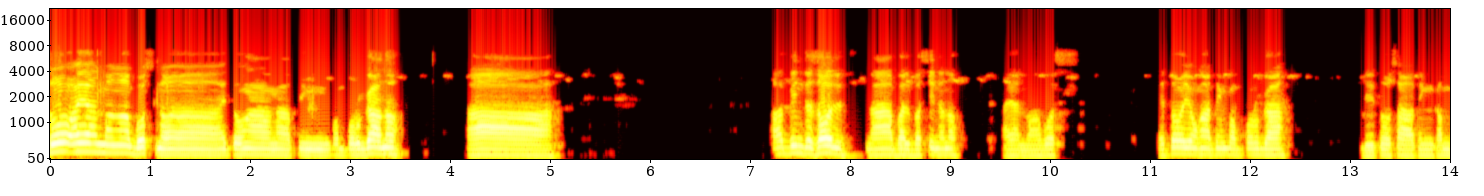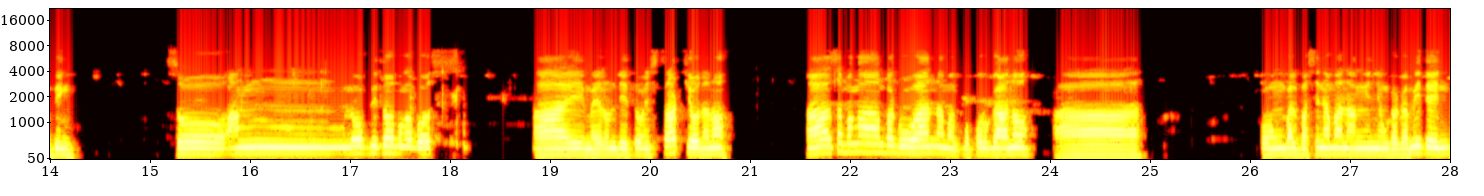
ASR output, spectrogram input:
So, ayan mga boss, no, ah, ito nga ang ating pampurga, no. Ah, albendazole na balbasin, ano. Ayan mga boss. Ito yung ating pampurga dito sa ating kambing. So, ang loob nito mga boss ay mayroon dito instruction, ano. Ah, sa mga baguhan na magpupurga, no, ah, kung balbasin naman ang inyong gagamitin,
